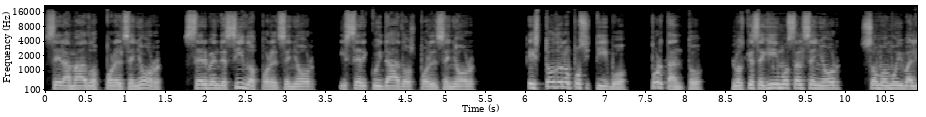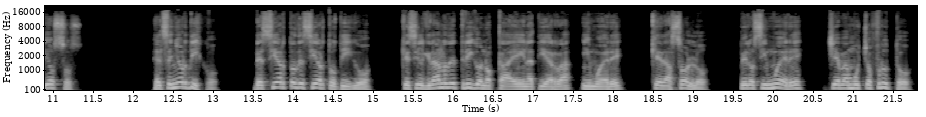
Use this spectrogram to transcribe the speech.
ser amados por el Señor, ser bendecidos por el Señor y ser cuidados por el Señor. Es todo lo positivo. Por tanto, los que seguimos al Señor somos muy valiosos. El Señor dijo, De cierto, de cierto digo, que si el grano de trigo no cae en la tierra y muere, queda solo, pero si muere, lleva mucho fruto.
